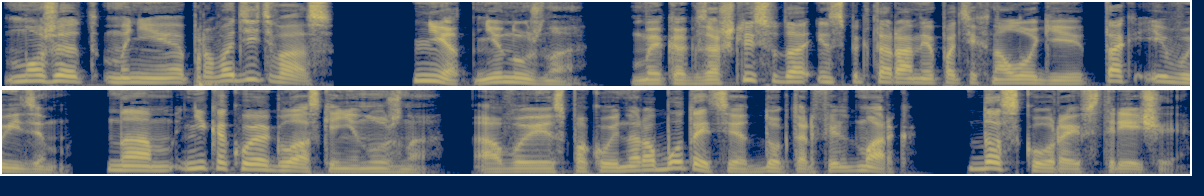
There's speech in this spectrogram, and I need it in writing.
«Может, мне проводить вас?» «Нет, не нужно. Мы как зашли сюда инспекторами по технологии, так и выйдем. Нам никакой огласки не нужно. А вы спокойно работайте, доктор Фельдмарк. До скорой встречи!»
